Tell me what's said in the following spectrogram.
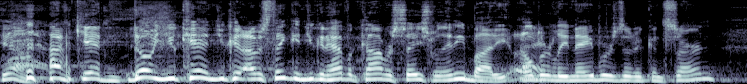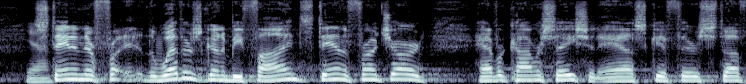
Yeah. I'm kidding. No, you can. You can. I was thinking you could have a conversation with anybody, elderly neighbors that are concerned. Yeah. Stand in their front. The weather's going to be fine. Stand in the front yard, have a conversation, ask if there's stuff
